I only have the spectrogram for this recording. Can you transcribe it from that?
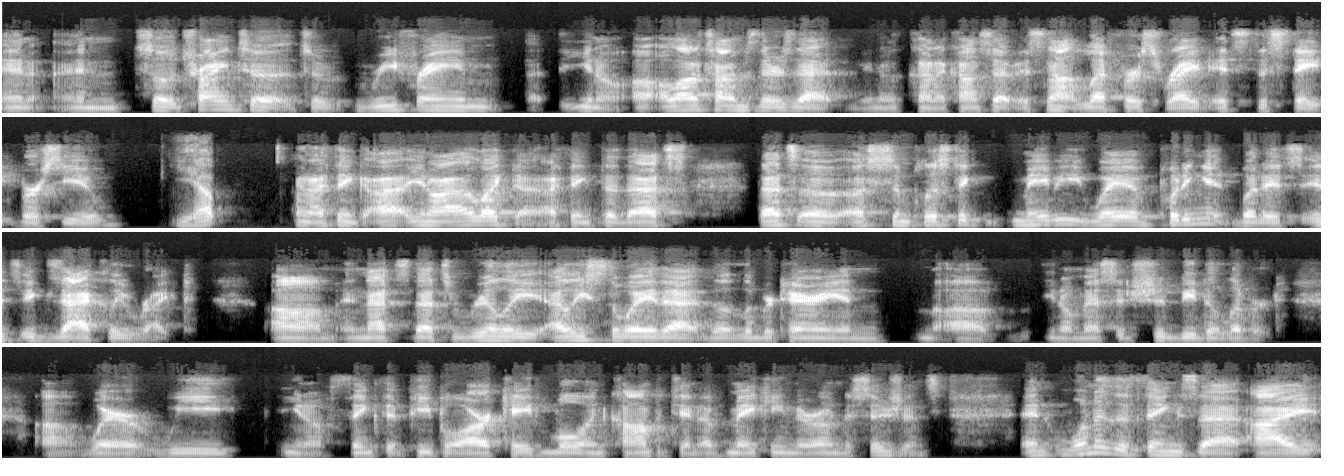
And, and so trying to, to reframe, you know, a, a lot of times there's that, you know, kind of concept. It's not left versus right. It's the state versus you. Yep. And I think, I, you know, I like that. I think that that's, that's a, a simplistic maybe way of putting it, but it's, it's exactly right um, and that's that's really at least the way that the libertarian uh, you know message should be delivered, uh, where we you know think that people are capable and competent of making their own decisions. And one of the things that I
